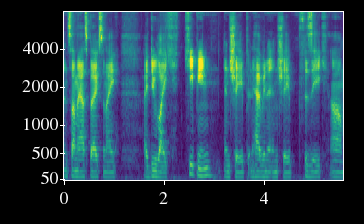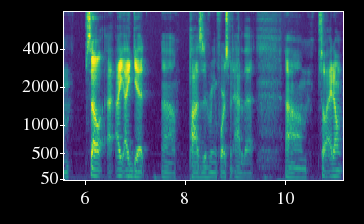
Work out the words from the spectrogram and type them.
in some aspects, and I I do like keeping in shape and having it in shape physique. Um, so I, I get uh, positive reinforcement out of that. Um, so I don't.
